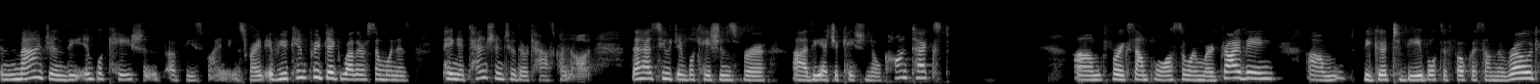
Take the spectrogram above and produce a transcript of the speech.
imagine the implications of these findings, right? If you can predict whether someone is paying attention to their task or not, that has huge implications for uh, the educational context um, for example, also when we're driving, um, be good to be able to focus on the road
